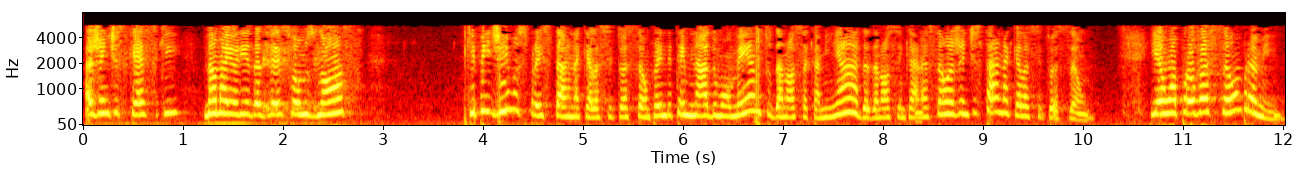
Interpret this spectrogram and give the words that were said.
a gente esquece que, na maioria das vezes, fomos nós que pedimos para estar naquela situação, para em determinado momento da nossa caminhada, da nossa encarnação, a gente estar naquela situação. E é uma aprovação para mim.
